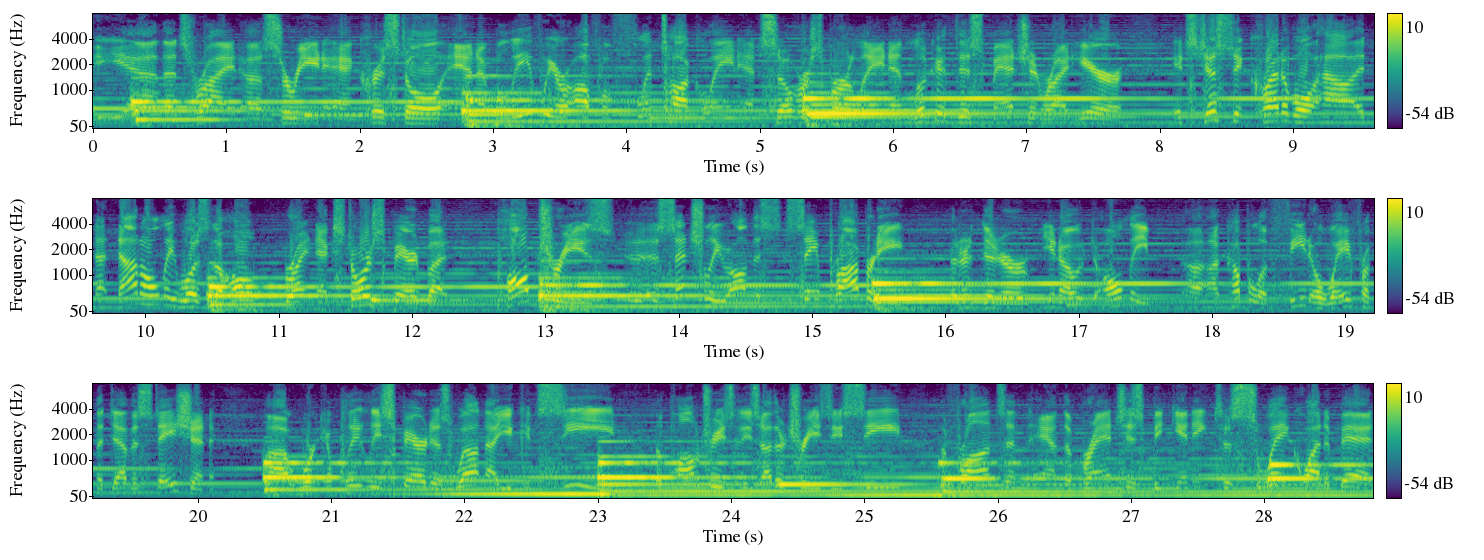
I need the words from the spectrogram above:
Yeah, that's right, uh, Serene and Crystal. And I believe we are off of Flintlock Lane and Silver Spur Lane. And look at this mansion right here. It's just incredible how not only was the home right next door spared, but palm trees uh, essentially on the same property that are, that are you know, only uh, a couple of feet away from the devastation uh, were completely spared as well. Now you can see the palm trees and these other trees. You see the fronds and, and the branches beginning to sway quite a bit.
